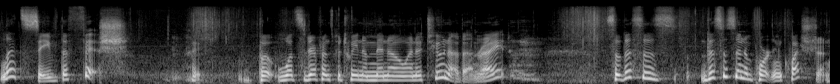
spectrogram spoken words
let's save the fish. But what's the difference between a minnow and a tuna then, right? So this is, this is an important question.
